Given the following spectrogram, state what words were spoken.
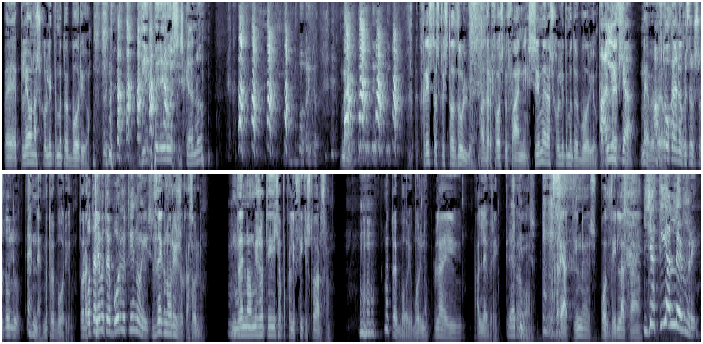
ε, πλέον ασχολείται με το εμπόριο. Διεκπαιρεώσεις κάνω. ναι. Χρήστος Χριστοδούλου, αδερφός του Φάνη. Σήμερα ασχολείται με το εμπόριο. Κάτι Αλήθεια. τέτοιο. Ναι, βεβαίως. Αυτό κάνει ο Χρήστος Χρυστοδούλου. Ε, ναι, με το εμπόριο. Τώρα, Όταν τι- λέμε το εμπόριο, τι εννοείς; Δεν γνωρίζω καθόλου. Δεν νομίζω ότι είχε αποκαλυφθεί και στο άρθρο. Με το εμπόριο. Μπορεί να πουλάει αλεύρι. Κρεατίνες. Κρεατίνες, ποδήλατα. Γιατί αλεύρι;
